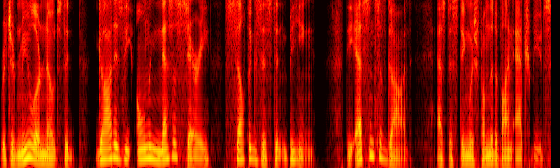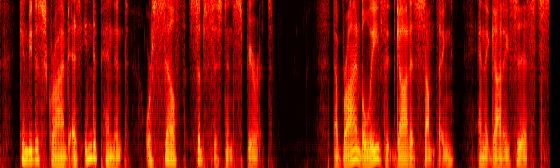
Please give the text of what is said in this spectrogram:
Richard Muller notes that God is the only necessary, self existent being. The essence of God, as distinguished from the divine attributes, can be described as independent or self subsistent spirit. Now, Bryan believes that God is something and that God exists,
